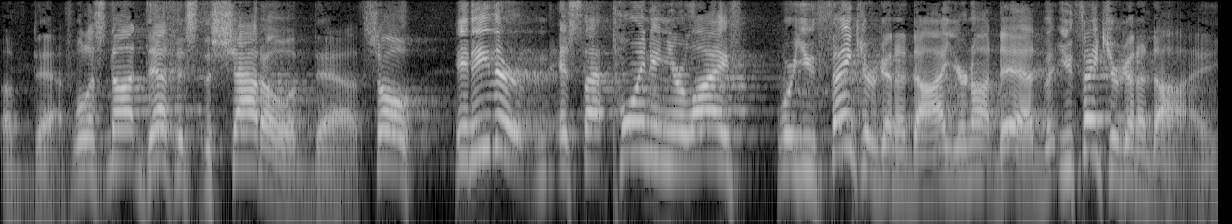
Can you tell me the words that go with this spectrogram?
of death. Well, it's not death, it's the shadow of death. So it either it's that point in your life where you think you're going to die, you're not dead, but you think you're going to die.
